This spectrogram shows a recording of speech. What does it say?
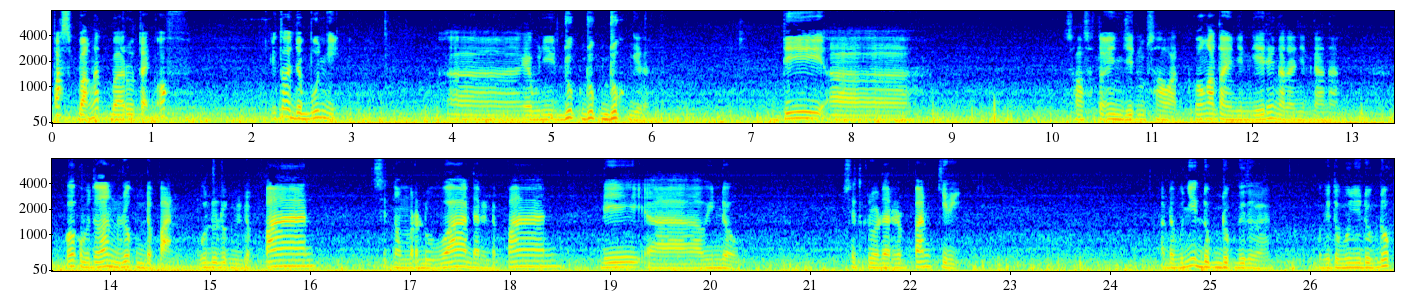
pas banget baru take off itu aja bunyi. Uh, kayak bunyi duk duk duk gitu. Di uh, salah satu engine pesawat. Gue nggak tahu engine kiri nggak tahu engine kanan. Gue kebetulan duduk di depan. Gue duduk di depan seat nomor 2 dari depan di uh, window. Seat kedua dari depan kiri ada bunyi duk duk gitu kan. Begitu bunyi duk duk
